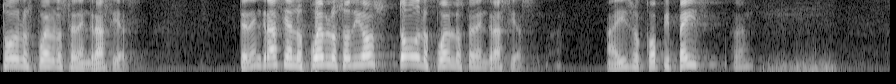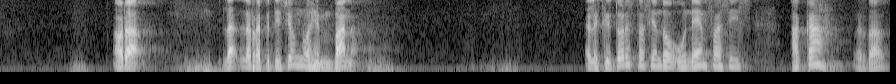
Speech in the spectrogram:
Todos los pueblos te den gracias. Te den gracias los pueblos, oh Dios, todos los pueblos te den gracias. Ahí hizo copy-paste. Ahora, la, la repetición no es en vano. El escritor está haciendo un énfasis acá, ¿verdad?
